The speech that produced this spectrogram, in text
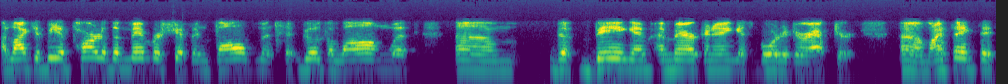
I'd like to be a part of the membership involvement that goes along with um, the being an American Angus board of director. Um, I think that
